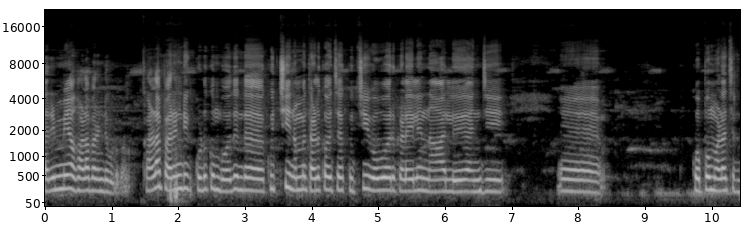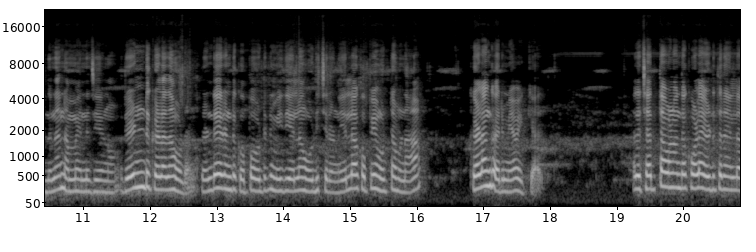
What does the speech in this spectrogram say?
அருமையாக களை பரண்டி கொடுக்கணும். களை பரண்டி கொடுக்கும்போது இந்த குச்சி நம்ம தழுக்க வச்ச குச்சி ஒவ்வொரு களையிலையும் நாலு அஞ்சு கொப்பு முளைச்சிருந்துன்னா நம்ம என்ன செய்யணும்? ரெண்டு கிளை தான் விடணும். ரெண்டே ரெண்டு கொப்பை விட்டுட்டு மீதியெல்லாம் ஒடிச்சிடணும். எல்லா கொப்பையும் விட்டோம்னா கிழங்கு அருமையாக வைக்காது. அது செத்த வளர்ந்த குலை எடுத்துறேன்ல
